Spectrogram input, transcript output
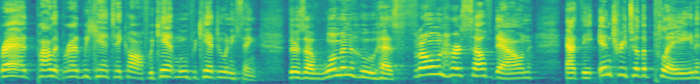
Brad, pilot Brad, we can't take off. We can't move. We can't do anything. There's a woman who has thrown herself down at the entry to the plane.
